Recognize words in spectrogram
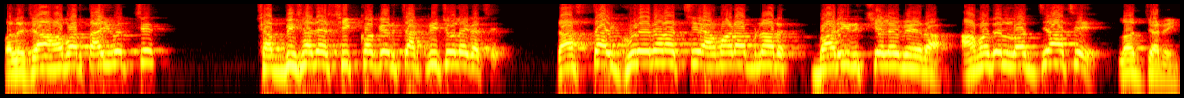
ফলে যা হবার তাই হচ্ছে। ছাব্বিশ হাজার শিক্ষকের চাকরি চলে গেছে। রাস্তায় ঘুরে বেড়াচ্ছে আমার আপনার বাড়ির ছেলে মেয়েরা আমাদের লজ্জা আছে? লজ্জা নেই।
